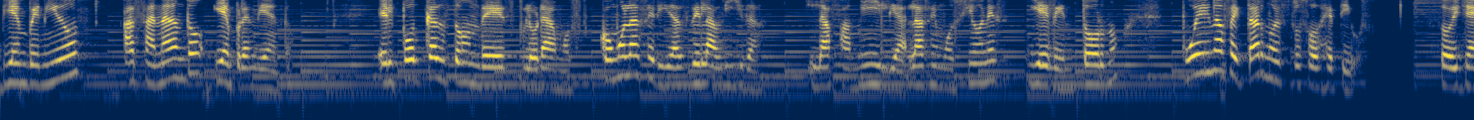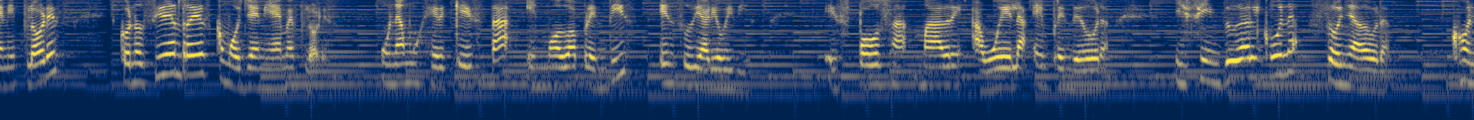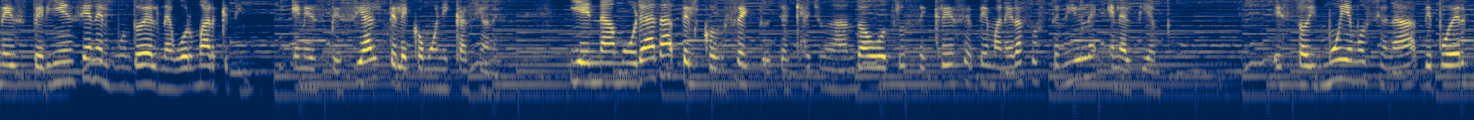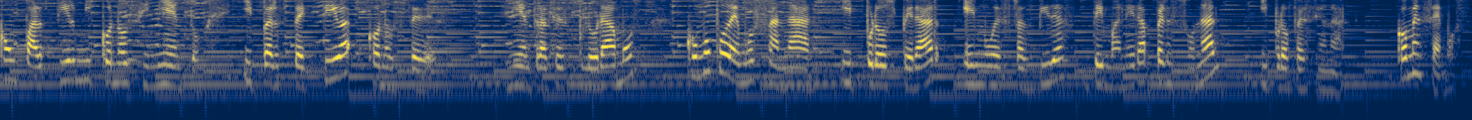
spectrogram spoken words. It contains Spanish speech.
Bienvenidos a Sanando y Emprendiendo, el podcast donde exploramos cómo las heridas de la vida, la familia, las emociones y el entorno pueden afectar nuestros objetivos. Soy Jenny Flores, conocida en redes como Jenny M. Flores, una mujer que está en modo aprendiz en su diario vivir. Esposa, madre, abuela, emprendedora y sin duda alguna soñadora con experiencia en el mundo del network marketing, en especial telecomunicaciones, y enamorada del concepto, ya que ayudando a otros se crece de manera sostenible en el tiempo. Estoy muy emocionada de poder compartir mi conocimiento y perspectiva con ustedes, mientras exploramos cómo podemos sanar y prosperar en nuestras vidas de manera personal y profesional. Comencemos.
